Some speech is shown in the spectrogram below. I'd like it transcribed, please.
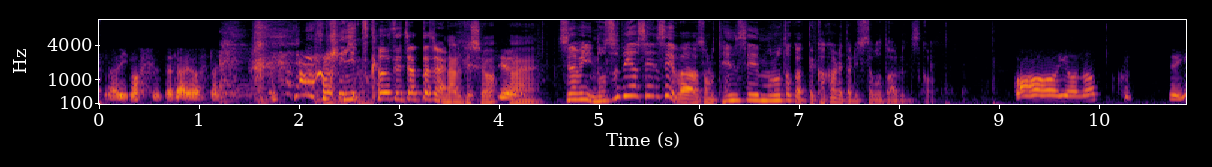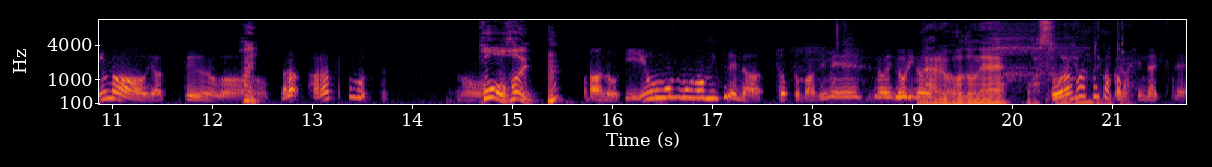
なります。なります、なります。気使わせちゃったじゃなんるでしょ？はい。ちなみに野津部屋先生はその転生ものとかって書かれたりしたことあるんですか？ああ、いや、なくて、今やってるのが、はい。あのパラパラスポーツの、ほうはい。あの、医療ものみたいな、ちょっと真面目な寄りのなるほどね。ドうラマとかかもしれないですね。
